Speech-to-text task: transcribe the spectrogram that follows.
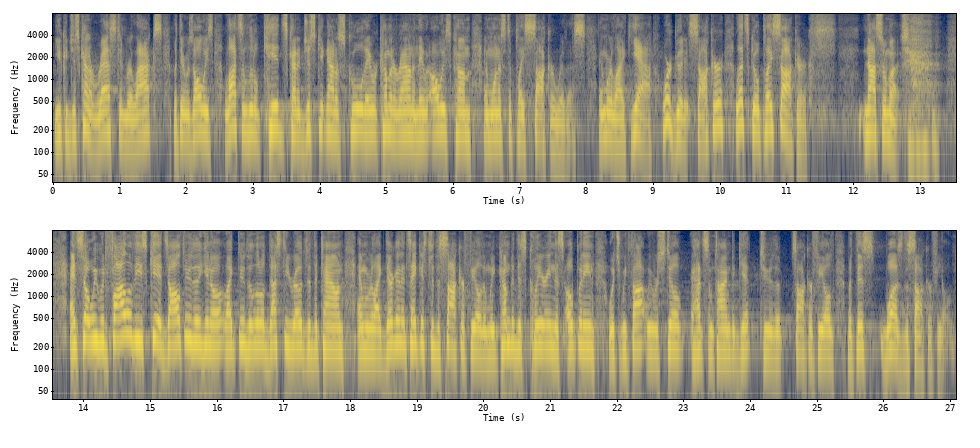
you could just kind of rest and relax. But there was always lots of little kids kind of just getting out of school. They were coming around and they would always come and want us to play soccer with us. And we're like yeah we're good at soccer. Let's go play soccer. Not so much And so we would follow these kids all through the, you know, like through the little dusty roads of the town. And we were like, they're going to take us to the soccer field. And we'd come to this clearing, this opening, which we thought we were still had some time to get to the soccer field. But this was the soccer field.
